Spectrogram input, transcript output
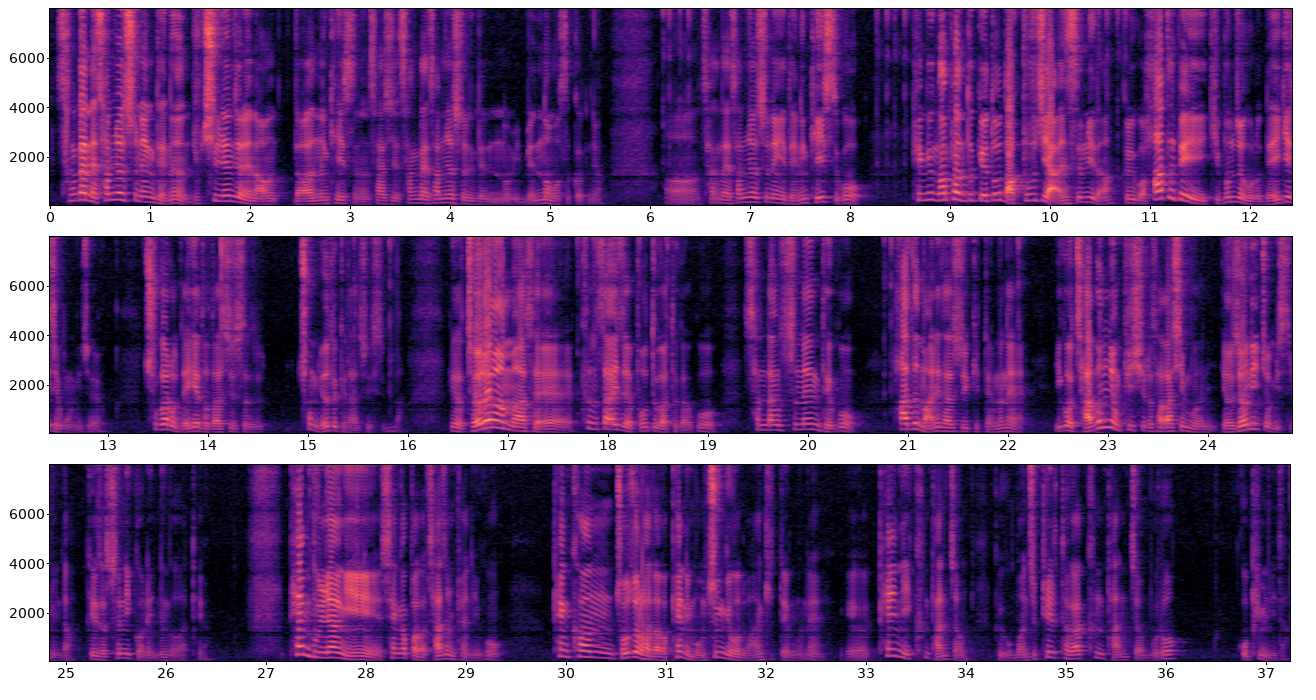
상단에 3년 순행되는 6, 7년 전에 나온, 나왔는 케이스는 사실 상단에 3년 순행되는 놈이 몇 넘었었거든요. 어, 상단에 3년 순행이 되는 케이스고 평균 간판 두께도 나쁘지 않습니다. 그리고 하드베이 기본적으로 4개 제공해줘요. 추가로 4개 더 달 수 있어서 총 8개 달 수 있습니다. 그래서 저렴한 맛에 큰 사이즈의 보드가 들어가고 상당 순행되고 하드 많이 달 수 있기 때문에 이거 작업용 PC로 사가신 분은 여전히 좀 있습니다. 그래서 순위권에 있는 것 같아요. 펜 분량이 생각보다 잦은 편이고 펜컨 조절하다가 펜이 멈춘 경우도 많기 때문에 펜이 큰 단점 그리고 먼지 필터가 큰 단점으로 꼽힙니다.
